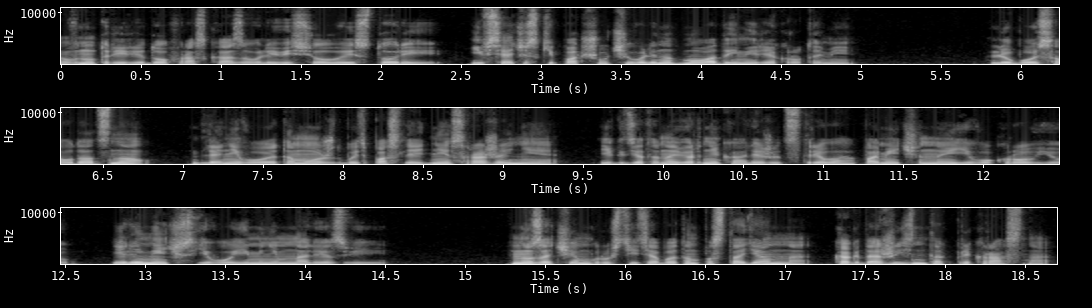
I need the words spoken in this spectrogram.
Внутри рядов рассказывали веселые истории и всячески подшучивали над молодыми рекрутами. Любой солдат знал, для него это может быть последнее сражение, и где-то наверняка лежит стрела, помеченная его кровью, или меч с его именем на лезвии. Но зачем грустить об этом постоянно, когда жизнь так прекрасна?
